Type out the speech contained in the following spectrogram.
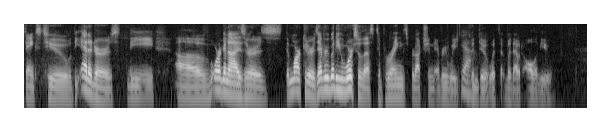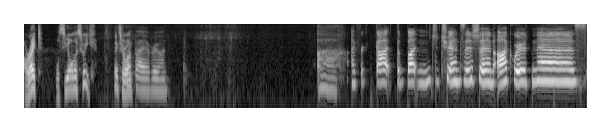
Thanks to the editors, the uh, organizers, the marketers, everybody who works with us to bring this production every week. We Yeah. couldn't do it with, without all of you. All right. We'll see you all next week. Thanks, everyone. Bye, everyone. Uh, I forgot the button to transition awkwardness.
